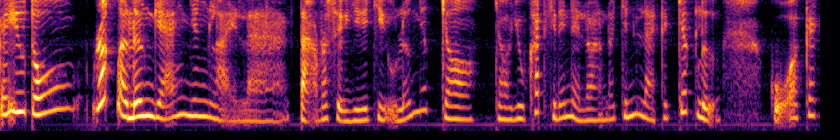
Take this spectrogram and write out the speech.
cái yếu tố rất là đơn giản nhưng lại là tạo ra sự dễ chịu lớn nhất cho cho du khách khi đến Đài Loan đó chính là cái chất lượng của các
